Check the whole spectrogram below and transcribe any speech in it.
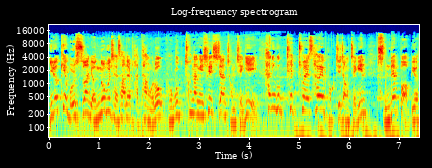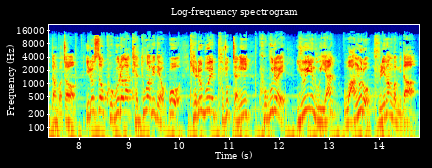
이렇게 몰수한 연노부 재산을 바탕으로 고국천왕이 실시한 정책이 한국 최초의 사회복지 정책인 진대법이었던 거죠. 이로써 고구려가 대통합이 되었고 게르부의 부족장이 고구려의 유일무이한 왕 으로 군림한 겁니다.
